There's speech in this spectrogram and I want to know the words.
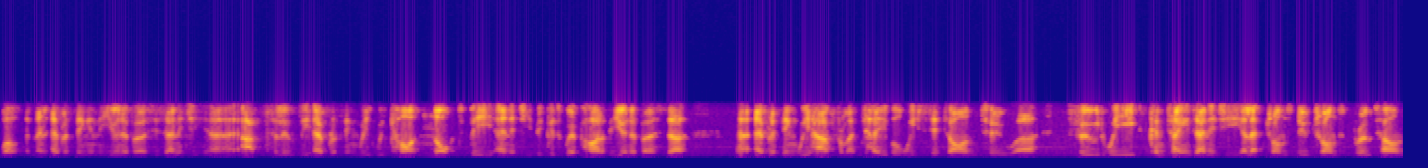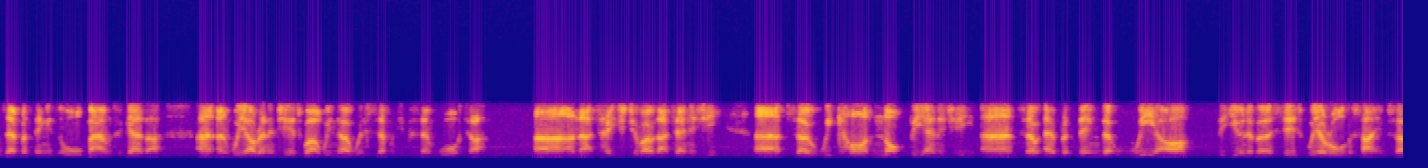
Well, I mean, everything in the universe is energy. Uh, absolutely everything. We we can't not be energy because we're part of the universe. Uh, everything we have, from a table we sit on to uh, food we eat contains energy, electrons, neutrons, protons, everything. It's all bound together, and, and we are energy as well. We know we're 70% water, uh, and that's H2O, that's energy. Uh, so we can't not be energy, and so everything that we are, the universe is, we are all the same. So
